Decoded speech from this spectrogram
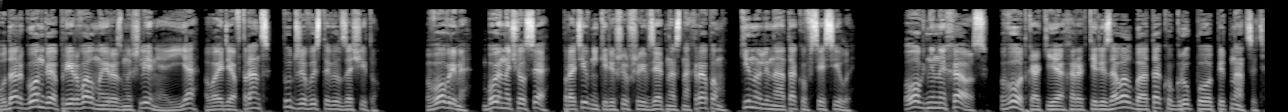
Удар гонга прервал мои размышления, и я, войдя в транс, тут же выставил защиту. Вовремя. Бой начался. Противники, решившие взять нас на храпом, кинули на атаку все силы. Огненный хаос. Вот как я характеризовал бы атаку группы О-15.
